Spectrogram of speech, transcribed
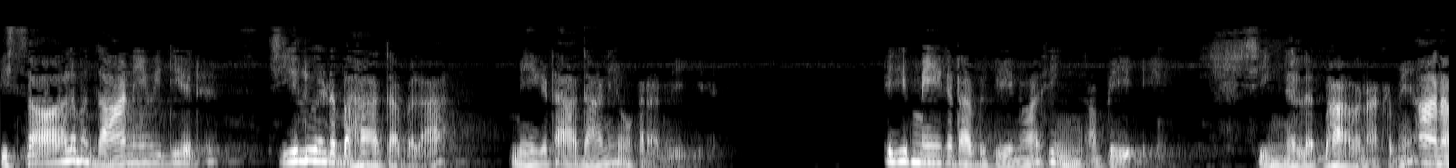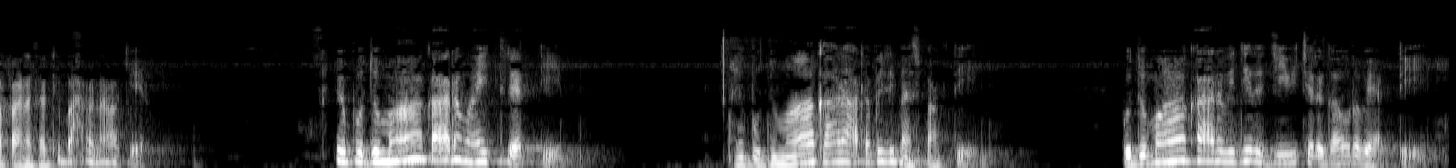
විශාලම දානයේ විදියට සියලු වැඩ බහා තබලා මේකට ආදානය යොමු කරන්නයි කියන්නේ. ඉතින් මේකට අපි කියනවා සිං අපේ සිංහල භාවනා ක්‍රමේ ආනාපාන සති භාවනාව කියලා. ඒ පුදුමාකාර මෛත්‍රියක් තියෙනවා. ඒ පුදුමාකාර අරපිලිමස්මක් තියෙනවා. පුදුමාකාර විදිහට ජීවිතේට ගෞරවයක් තියෙනවා.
